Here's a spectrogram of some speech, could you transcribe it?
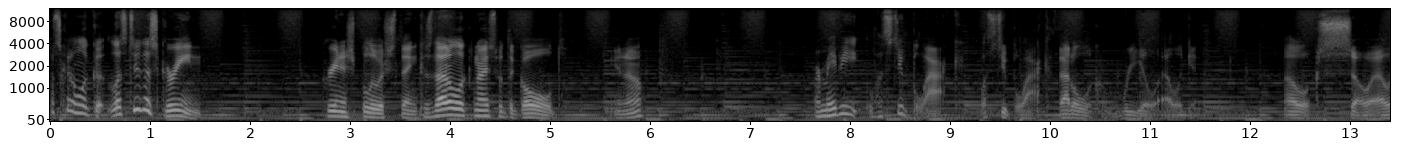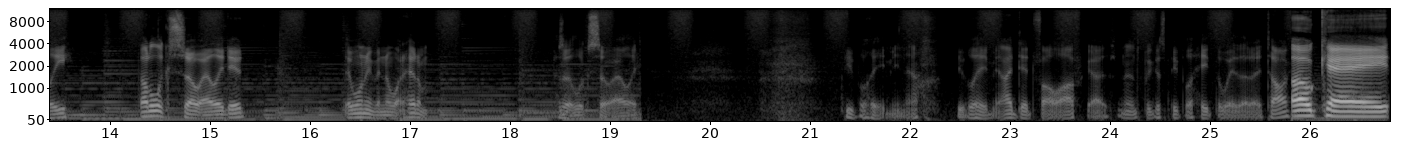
what's gonna look good? Let's do this green, greenish bluish thing, because that'll look nice with the gold, you know? Or maybe, let's do black. Let's do black. That'll look real elegant. That'll look so Ellie. That'll look so Ellie, dude. They won't even know what hit them. Because it looks so Ellie. People hate me now. People hate me. I did fall off, guys. And it's because people hate the way that I talk. Okay,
